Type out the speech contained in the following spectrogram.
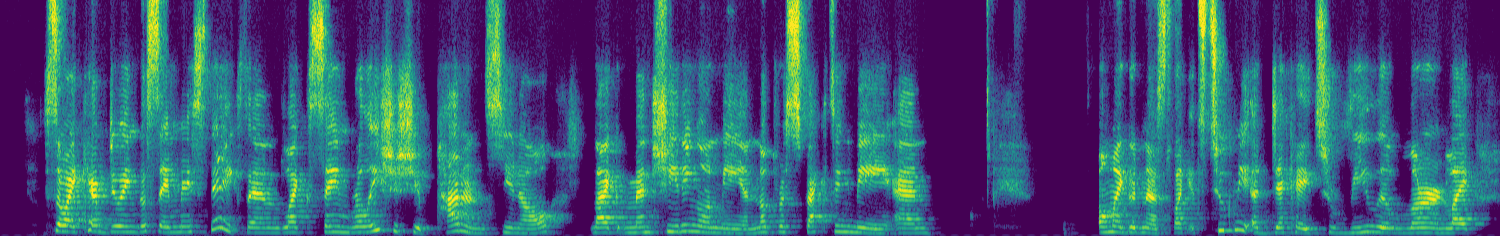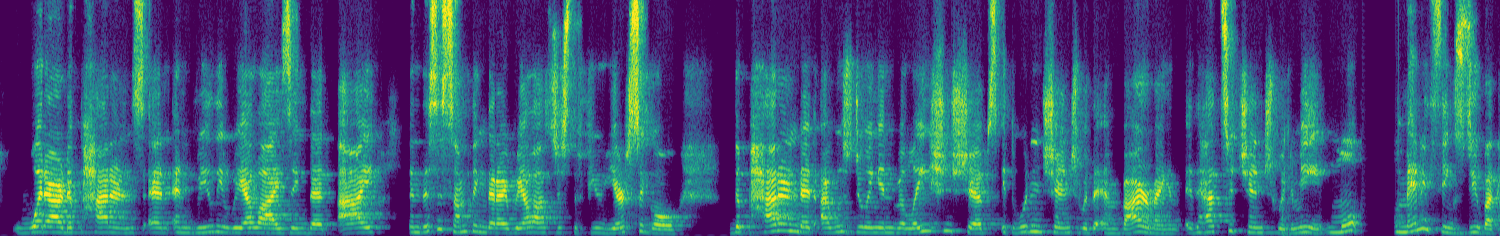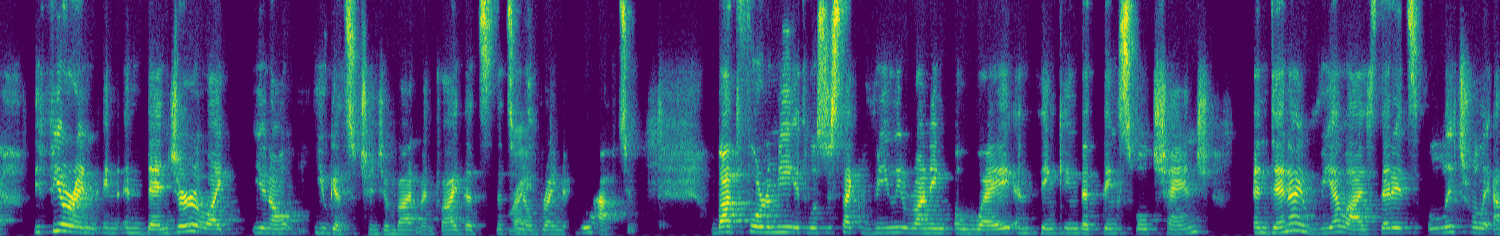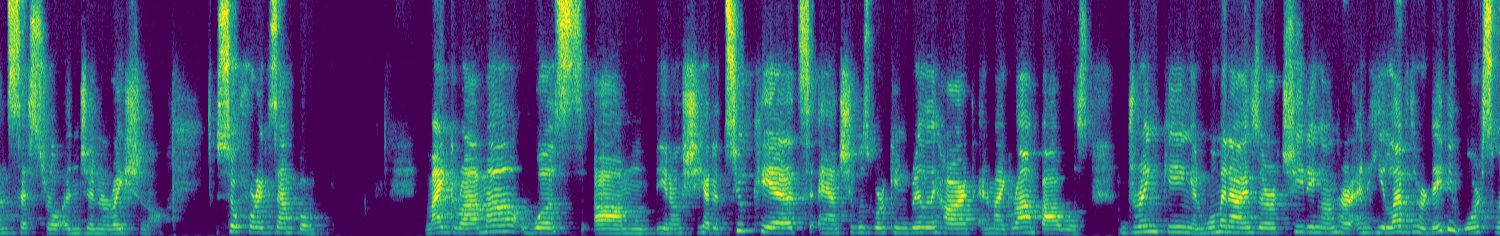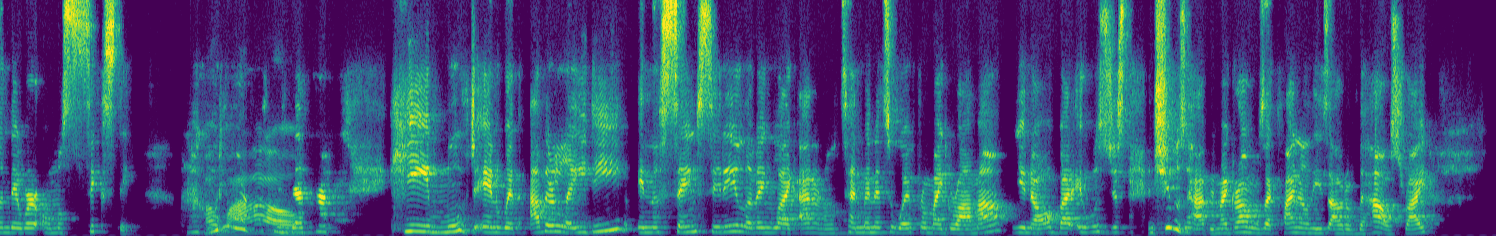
so i kept doing the same mistakes and like same relationship patterns you know like men cheating on me and not respecting me and oh my goodness like it took me a decade to really learn like what are the patterns and and really realizing that i and this is something that i realized just a few years ago the pattern that i was doing in relationships it wouldn't change with the environment. It had to change with me. More many things do but if you're in, in in danger like you know you get to change environment right? That's that's right. a no-brainer. You have to. But for me it was just like really running away and thinking that things will change and then i realized that it's literally ancestral and generational. So for example my grandma was um, you know she had two kids and she was working really hard. And my grandpa was drinking and womanizer cheating on her. And he left her. They divorced when they were almost 60 i'm like oh, wow. he moved in with other lady in the same city living like i don't know 10 minutes away from my grandma you know but it was just and she was happy. My grandma was like finally he's out of the house right?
